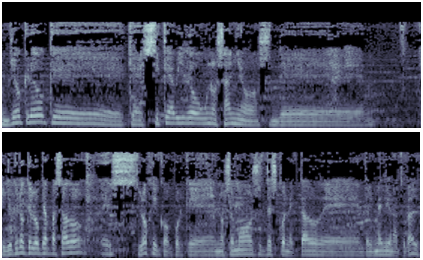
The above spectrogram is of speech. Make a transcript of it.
Yo creo que, sí que ha habido unos años de... que yo creo que lo que ha pasado es lógico, porque nos hemos desconectado de- del medio natural.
